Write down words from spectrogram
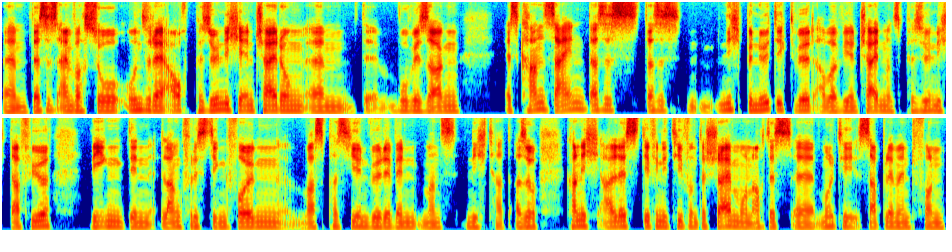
ähm, das ist einfach so unsere auch persönliche Entscheidung, ähm, wo wir sagen, es kann sein, dass es, dass es nicht benötigt wird, aber wir entscheiden uns persönlich dafür, wegen den langfristigen Folgen, was passieren würde, wenn man es nicht hat. Also kann ich alles definitiv unterschreiben und auch das äh, Multi-Supplement von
